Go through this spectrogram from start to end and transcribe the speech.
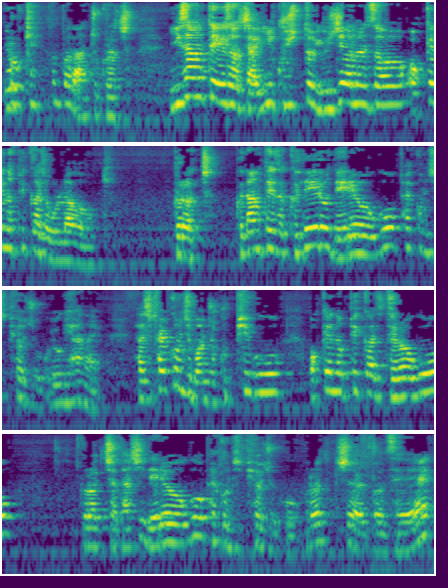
요렇게, 손바닥 안쪽, 그렇죠. 이 상태에서, 자, 이 90도 유지하면서 어깨 높이까지 올라가 볼게요. 그렇죠. 그 상태에서 그대로 내려오고 팔꿈치 펴주고, 여기 하나요. 다시 팔꿈치 먼저 굽히고, 어깨 높이까지 들어오고, 그렇죠. 다시 내려오고, 팔꿈치 펴주고, 그렇죠. 열번 셋.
